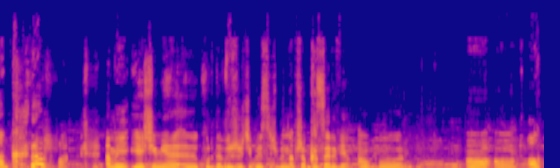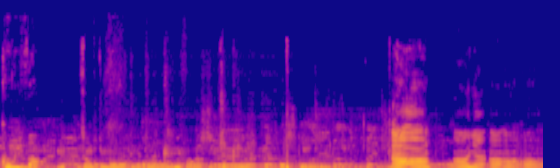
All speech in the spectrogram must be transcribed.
ma krasza. A my, jeśli mnie, e, kurde, wyrzuci, bo jesteśmy na Przemka serwie. O kur... O, o. O kurwa. Zamknij mordy, ja to nagrywam, jeszcze przeklinę. O, o. O nie, o, o, o.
